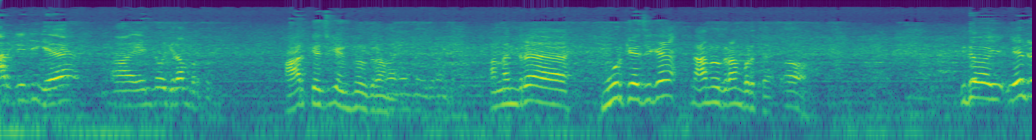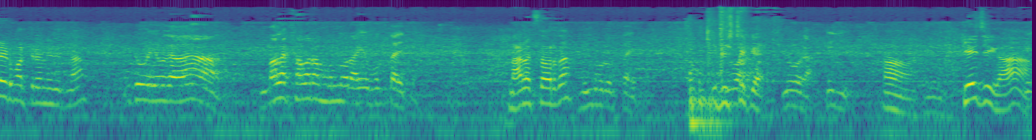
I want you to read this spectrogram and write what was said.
ಆರು ಕೆ ಜಿಗೆ ಎಂಟುನೂರು ಗ್ರಾಮ್ ಬರ್ತದೆ. ಆರು ಕೆ ಜಿಗೆ ಎಂಟುನೂರು ಗ್ರಾಮ್ ಹಂಗಂದ್ರೆ ಮೂರು ಕೆ ಜಿಗೆ ನಾನ್ನೂರು ಗ್ರಾಮ್ ಬರುತ್ತೆ. ಇದು ಏನು ರೇಟ್ ಮಾಡ್ತೀರಾ ನೀವು ಇದನ್ನ? ಇದು ಇವಾಗ ನಾಲ್ಕು ಸಾವಿರ ಮುನ್ನೂರ ಐದು ಹೋಗ್ತಾ ಇತ್ತು ನಾಲ್ಕು ಸಾವಿರದ? ಮುನ್ನೂರು ರೂಪಾಯಿ ಇದಿಷ್ಟಕ್ಕೆ ಇವಾಗ ಕೆ ಜಿ ಹಾಂ. ಕೆ ಜಿಗಾ ಕೆ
